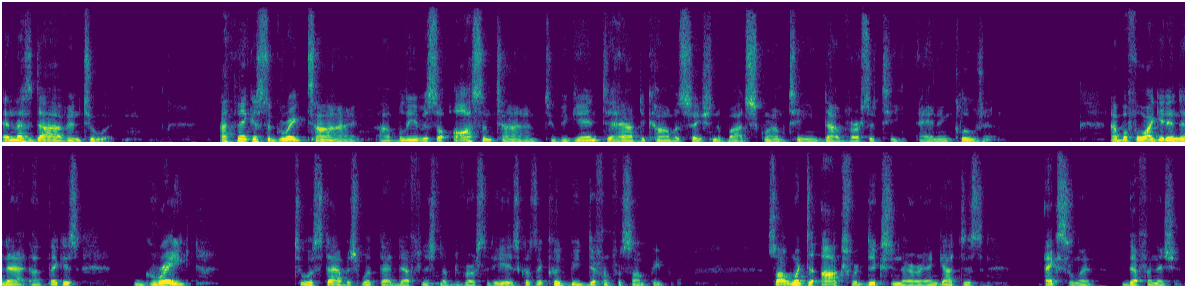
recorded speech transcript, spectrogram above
And let's dive into it. I think it's a great time. I believe it's an awesome time to begin to have the conversation about Scrum Team diversity and inclusion. Now, before I get into that, I think it's great to establish what that definition of diversity is, because it could be different for some people. So I went to Oxford Dictionary and got this excellent definition.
